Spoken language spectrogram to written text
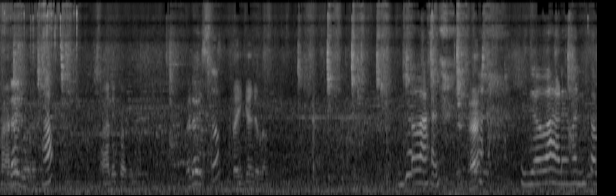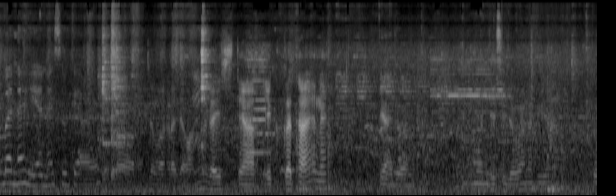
મારે. હા? આની શું? ભાઈ ક્યાં જવાનું? જવાહર. હા? મને ખબર નહીં અને શું કહેવાય. જવાહરા જવાનું ગઈશ ત્યાં એક કથા હે ને. ત્યાં જવાનું. મંજીસી જવાના છીએ તો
